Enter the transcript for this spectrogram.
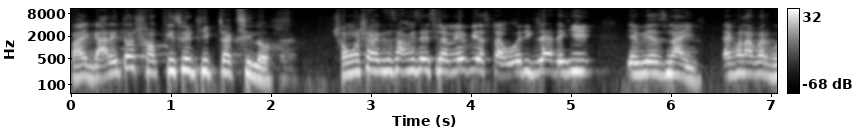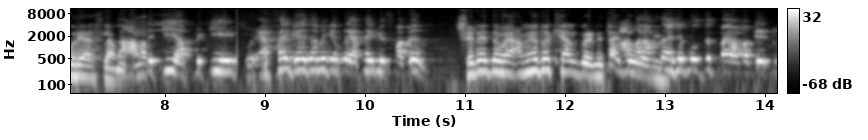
ভাই গাড়ি তো সবকিছুই ঠিকঠাক ছিল। সমস্যা হয়েছে আমি চাইছিলাম এবিএসটা ওই দিক যায় দেখি এবিএস নাই। এখন আবার ঘুরে আসলাম। আমার কি আপনি কি এফআই গাড়ি দামে কি আপনি এফআই বেস পাবেন? সেটাই তো ভাই আমিও তো খেয়াল করিনি তাই তো। আপনি এসে বলতেন ভাই আমাকে একটু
